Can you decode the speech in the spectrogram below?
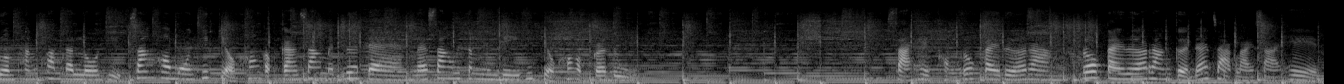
รวมทั้งความดันโลหิต สร้างฮอร์โมนที่เกี่ยวข้องกับการสร้างเม็ดเลือดแดง และสร้างวิตามินดีที่เกี่ยวข้องกับกระดูกสาเหตุของโรคไตเรื้อรัง โรคไตเรื้อรังเกิดได้จากหลายสาเหตุ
